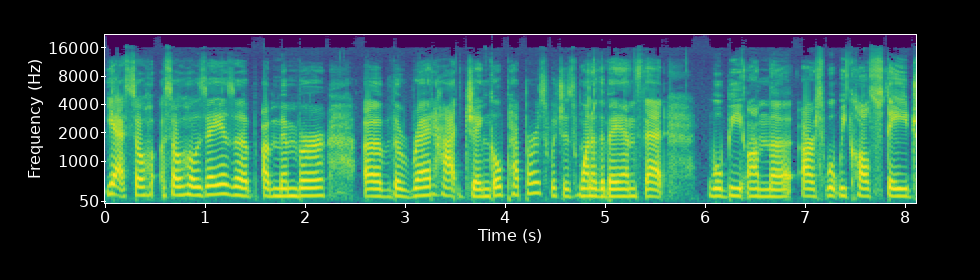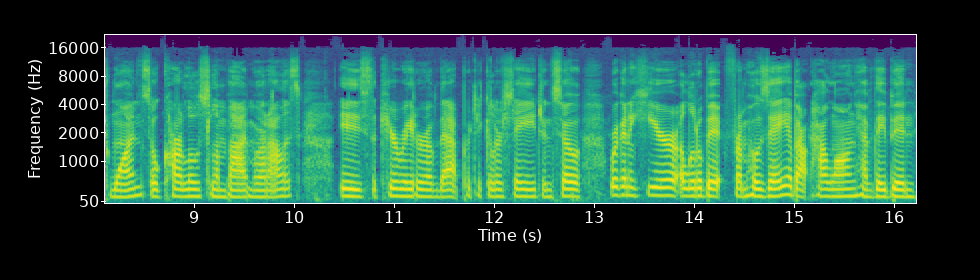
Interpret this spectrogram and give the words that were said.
yeah, so so Jose is a, a member of the Red Hot Django Peppers, which is one of the bands that will be on the our what we call stage one. So Carlos Lombay Morales is the curator of that particular stage, and so we're going to hear a little bit from Jose about how long have they been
